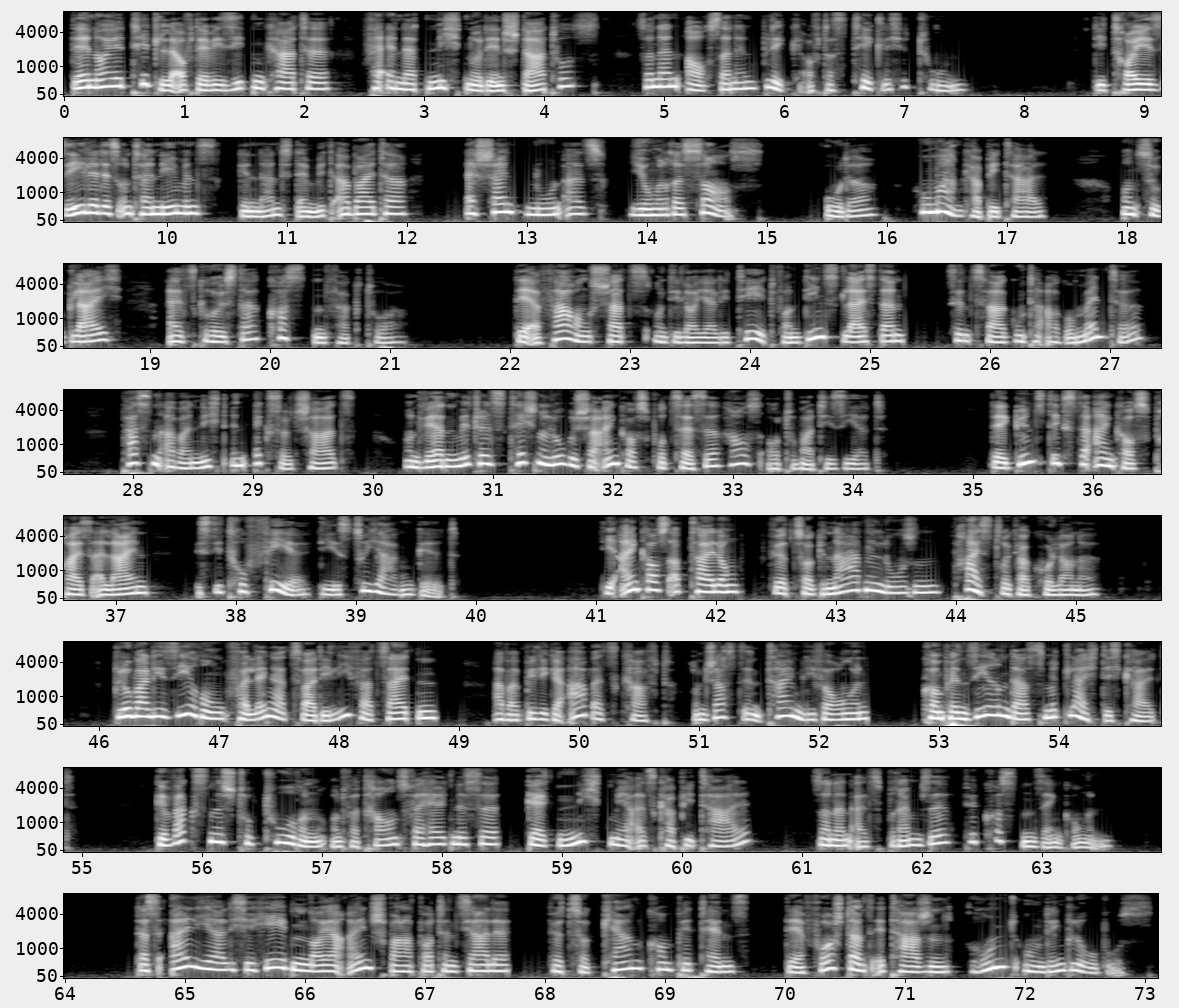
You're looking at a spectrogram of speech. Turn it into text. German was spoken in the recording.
Der neue Titel auf der Visitenkarte verändert nicht nur den Status, sondern auch seinen Blick auf das tägliche Tun. Die treue Seele des Unternehmens, genannt der Mitarbeiter, erscheint nun als Human Resource oder Humankapital und zugleich als größter Kostenfaktor. Der Erfahrungsschatz und die Loyalität von Dienstleistern sind zwar gute Argumente, passen aber nicht in Excel-Charts und werden mittels technologischer Einkaufsprozesse rausautomatisiert. Der günstigste Einkaufspreis allein ist die Trophäe, die es zu jagen gilt. Die Einkaufsabteilung wird zur gnadenlosen Preisdrückerkolonne. Globalisierung verlängert zwar die Lieferzeiten, aber billige Arbeitskraft und Just-in-Time-Lieferungen kompensieren das mit Leichtigkeit. Gewachsene Strukturen und Vertrauensverhältnisse gelten nicht mehr als Kapital, sondern als Bremse für Kostensenkungen. Das alljährliche Heben neuer Einsparpotenziale wird zur Kernkompetenz der Vorstandsetagen rund um den Globus.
